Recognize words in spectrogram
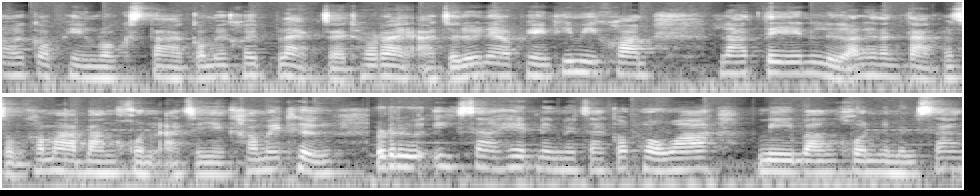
น้อยกว่าเพลง Rockstar ก็ไม่ค่อยแปลกใจเท่าไหร่อาจจะด้วยแนวเพลงที่มีความลาตินหรืออะไรต่างๆ ผสมเข้ามาบางคนอาจจะยังเข้าไม่ถึง หรืออีกสาเหตุหนึ่งนะจ๊ะก็เพราะว่ามีบางคนเนี่ยมันสร้าง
